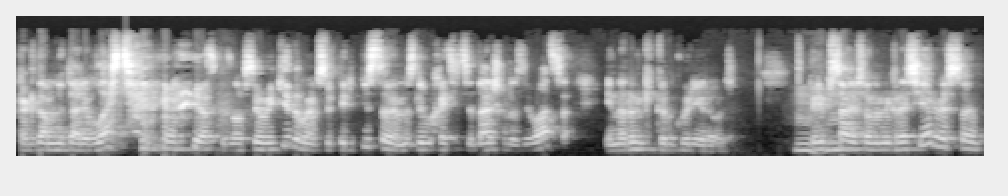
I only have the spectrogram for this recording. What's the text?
Когда мне дали власть, я сказал, все выкидываем, все переписываем, если вы хотите дальше развиваться и на рынке конкурировать. Mm-hmm. Переписали все на микросервисы,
